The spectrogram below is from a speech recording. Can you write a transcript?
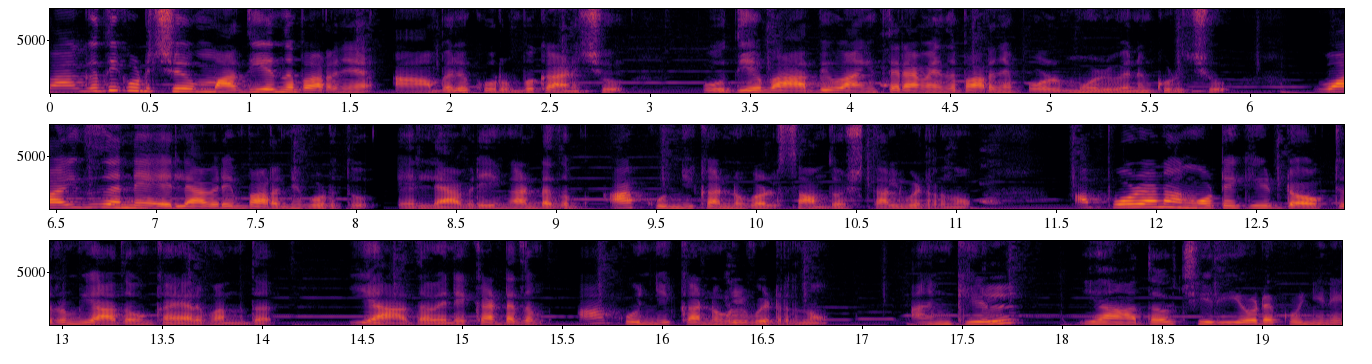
പകുതി കുടിച്ച് മതിയെന്ന് പറഞ്ഞ് ആമ്പൽ കുറുമ്പ് കാണിച്ചു. പുതിയ ബാർബി വാങ്ങിത്തരാമെന്ന് പറഞ്ഞപ്പോൾ മുഴുവനും കുടിച്ചു. വൈദു തന്നെ എല്ലാവരെയും പറഞ്ഞു കൊടുത്തു. എല്ലാവരെയും കണ്ടതും ആ കുഞ്ഞു കണ്ണുകൾ സന്തോഷത്താൽ വിടർന്നു. അപ്പോഴാണ് അങ്ങോട്ടേക്ക് ഡോക്ടറും യാദവും കയറി വന്നത്. യാദവിനെ കണ്ടതും ആ കുഞ്ഞി കണ്ണുകൾ വിടർന്നു. അങ്കിൾ യാദവ് ചിരിയോടെ കുഞ്ഞിനെ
